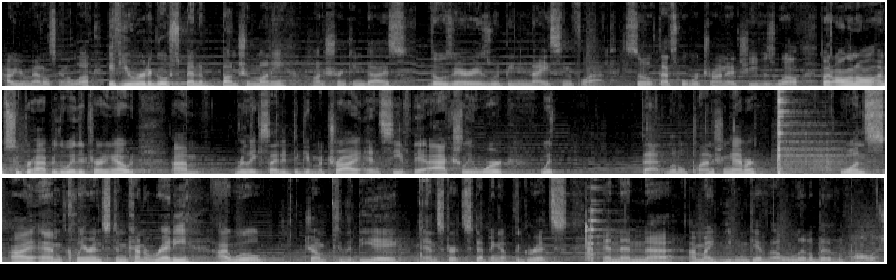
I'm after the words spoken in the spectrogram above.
how your metal's gonna look. If you were to go spend a bunch of money on shrinking dies, those areas would be nice and flat. So that's what we're trying to achieve as well. But all in all, I'm super happy the way they're turning out. I'm really excited to give them a try and see if they actually work with that little planishing hammer. Once I am clearanced and kind of ready, I will jump to the DA and start stepping up the grits. And then uh, I might even give a little bit of a polish,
